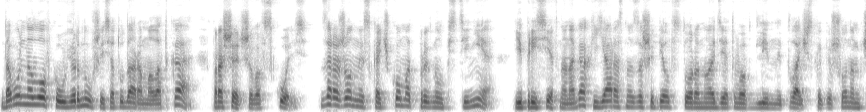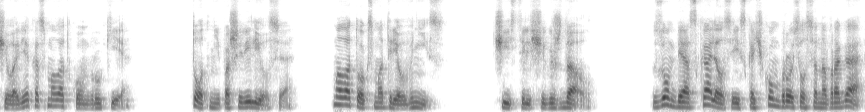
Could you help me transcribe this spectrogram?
Довольно ловко увернувшись от удара молотка, прошедшего вскользь, зараженный скачком отпрыгнул к стене и, присев на ногах, яростно зашипел в сторону одетого в длинный плащ с капюшоном человека с молотком в руке. Тот не пошевелился. Молоток смотрел вниз. Чистильщик ждал. Зомби оскалился и скачком бросился на врага,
